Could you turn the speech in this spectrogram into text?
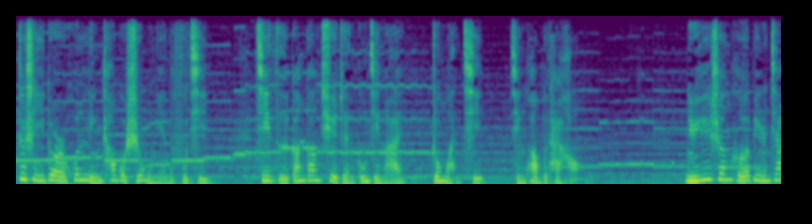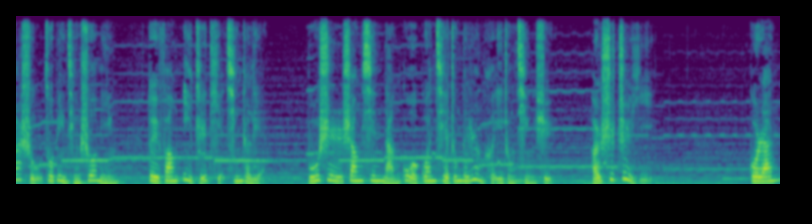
这是一对婚龄超过十五年的夫妻，妻子刚刚确诊宫颈癌，中晚期，情况不太好。女医生和病人家属做病情说明，对方一直铁青着脸。不是伤心、难过、关切中的任何一种情绪，而是质疑。果然，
